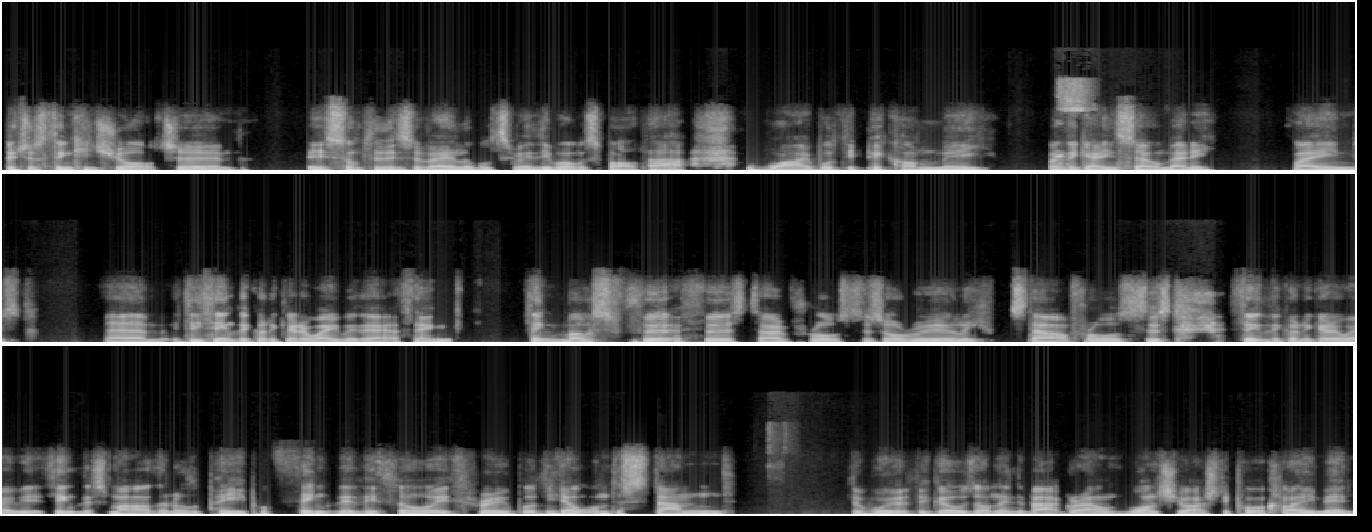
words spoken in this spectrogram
they're just thinking short term. It's something that's available to me. They won't spot that. Why would they pick on me when they're getting so many claims? Um, they think they're going to get away with it. I think. I think most first time fraudsters or really start fraudsters think they're going to get away with it, think they're smarter than other people, think that they thought it through, but they don't understand the work that goes on in the background once you actually put a claim in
